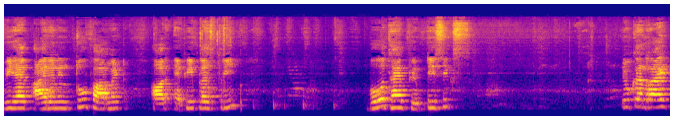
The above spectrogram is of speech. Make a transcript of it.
We have iron in two format or Fe plus 3. Both have 56. You can write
